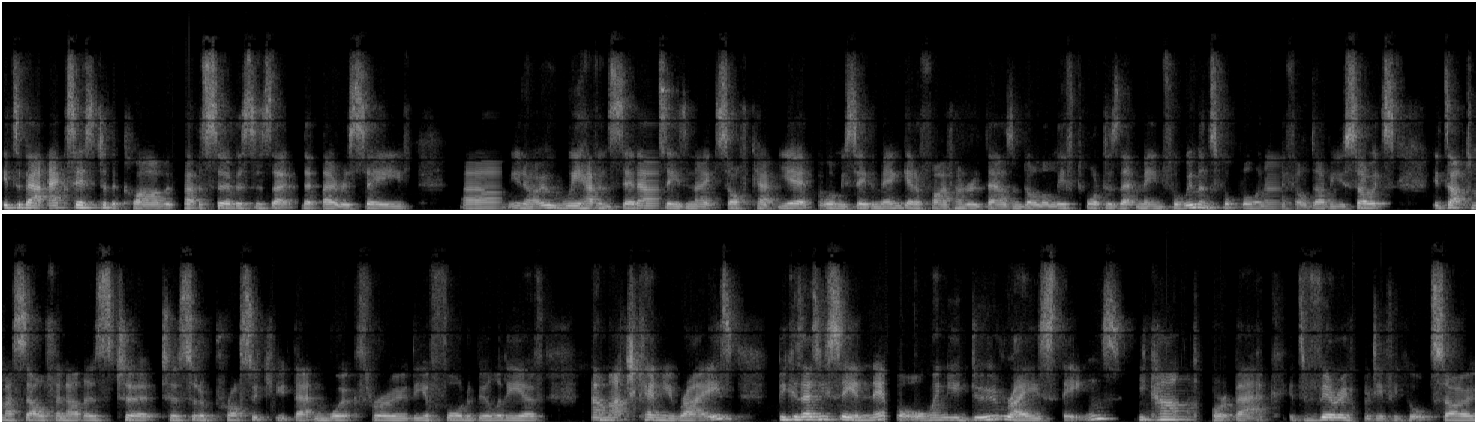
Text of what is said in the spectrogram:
it's about access to the club, about the services that, that they receive. Um, you know, we haven't set our season eight soft cap yet, but when we see the men get a five hundred thousand dollar lift, what does that mean for women's football and AFLW? So it's it's up to myself and others to to sort of prosecute that and work through the affordability of how much can you raise because as you see in netball when you do raise things you can't claw it back it's very very difficult so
